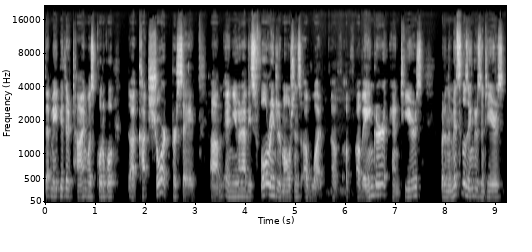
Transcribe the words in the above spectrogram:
that maybe their time was quote unquote uh, cut short per se. Um, and you're gonna have these full range of emotions of what of, of, of anger and tears. But in the midst of those angers and tears,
